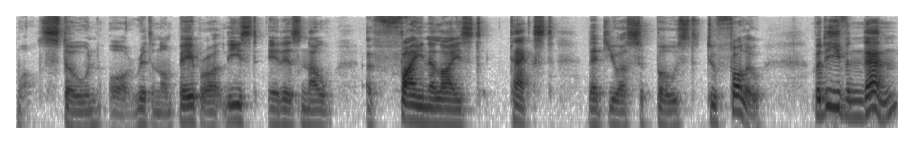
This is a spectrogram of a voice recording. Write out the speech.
well stone or written on paper or at least it is now a finalized text that you are supposed to follow. But even then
